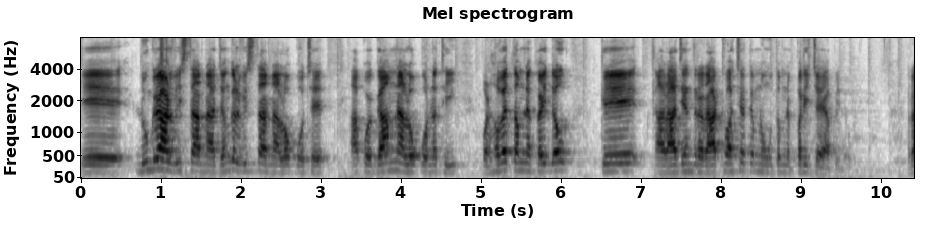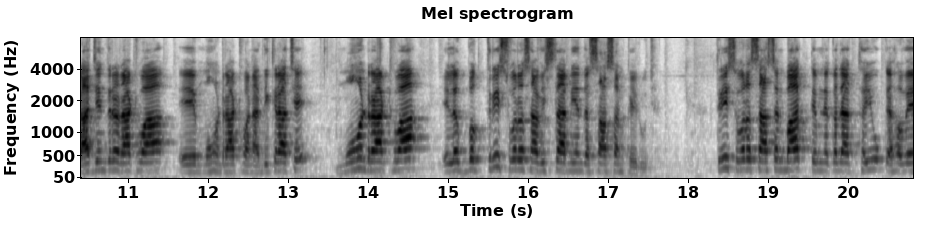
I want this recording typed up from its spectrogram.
એ ડુંગરાળ વિસ્તારના, જંગલ વિસ્તારના લોકો છે. આ કોઈ ગામના લોકો નથી. પણ હવે તમને કહી દઉં કે આ રાજેન્દ્ર રાઠવા છે, તેમનો હું તમને પરિચય આપી દઉં. રાજેન્દ્ર રાઠવા એ મોહન રાઠવાના દીકરા છે. મોહન રાઠવા એ લગભગ ત્રીસ વર્ષ આ વિસ્તારની અંદર શાસન કર્યું છે. ત્રીસ વર્ષ શાસન બાદ તેમને કદાચ થયું કે હવે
